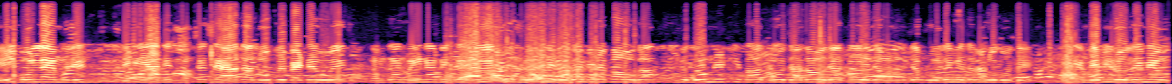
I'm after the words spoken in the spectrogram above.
यही बोलना है मुझे। लेकिन यहाँ जिस मकसद से आया था, लोग भी बैठे हुए। रमज़ान महीना भी चल रहा है लोगों ने रोजा भी रखा होगा। तो दो मिनट की बात बहुत ज़्यादा हो जाती है जब जब रोज़े में जब लोग होते हैं। मैं भी रोज़े में हूँ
